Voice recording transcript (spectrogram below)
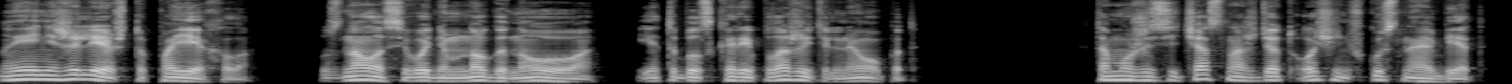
Но я не жалею, что поехала. Узнала сегодня много нового, и это был скорее положительный опыт. К тому же сейчас нас ждет очень вкусный обед.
